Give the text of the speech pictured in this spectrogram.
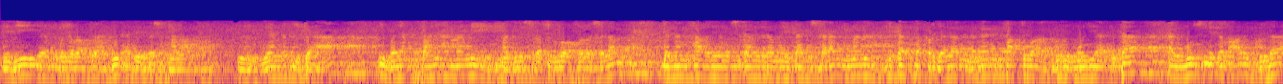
Jadi yang punya waktu hadir, hadir besok malam. Hmm. Yang ketiga, ini banyak pertanyaan rame Majlis Rasulullah SAW dengan hal yang sedang diramaikan sekarang di mana kita tetap berjalan dengan fatwa guru mulia kita Al-Musnid Al-Arif Billah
